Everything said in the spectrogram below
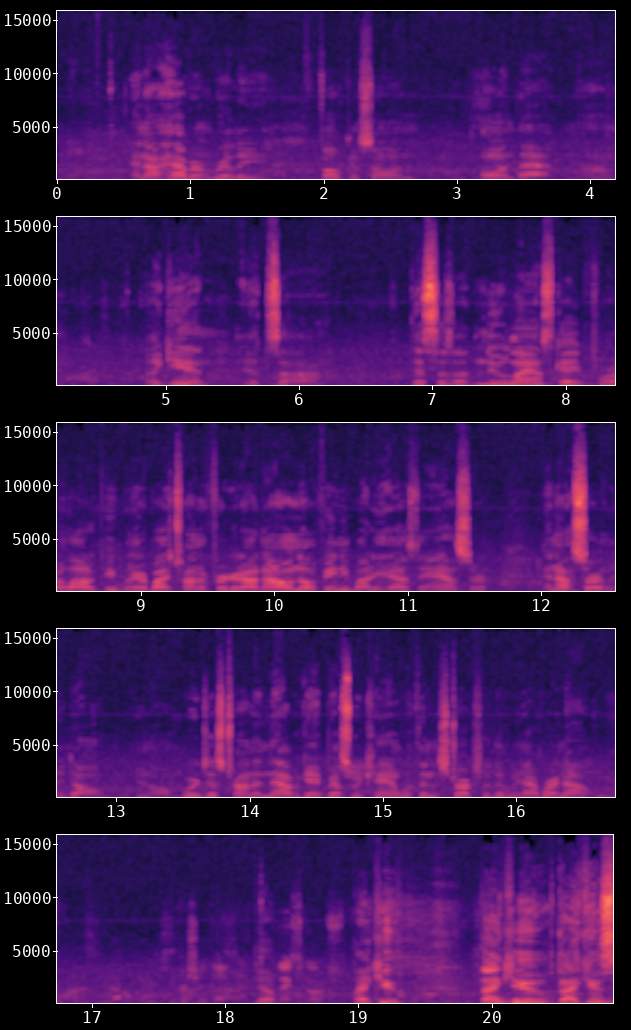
and I haven't really focused on on that. Again, it's uh, this is a new landscape for a lot of people, and everybody's trying to figure it out. And I don't know if anybody has the answer, and I certainly don't. You know, we're just trying to navigate best we can within the structure that we have right now. Appreciate that. Yep. Thanks, Coach. Thank you. Thank you. Thank you.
